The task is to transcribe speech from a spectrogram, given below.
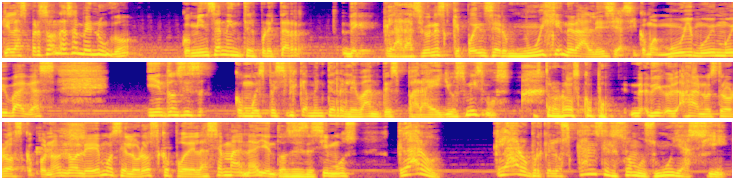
Que las personas a menudo comienzan a interpretar declaraciones que pueden ser muy generales y así como muy, muy, muy vagas. Y entonces como específicamente relevantes para ellos mismos. Nuestro horóscopo. Digo, ah, nuestro horóscopo, ¿no? No leemos el horóscopo de la semana y entonces decimos, claro, Claro, porque los cánceres somos muy así.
